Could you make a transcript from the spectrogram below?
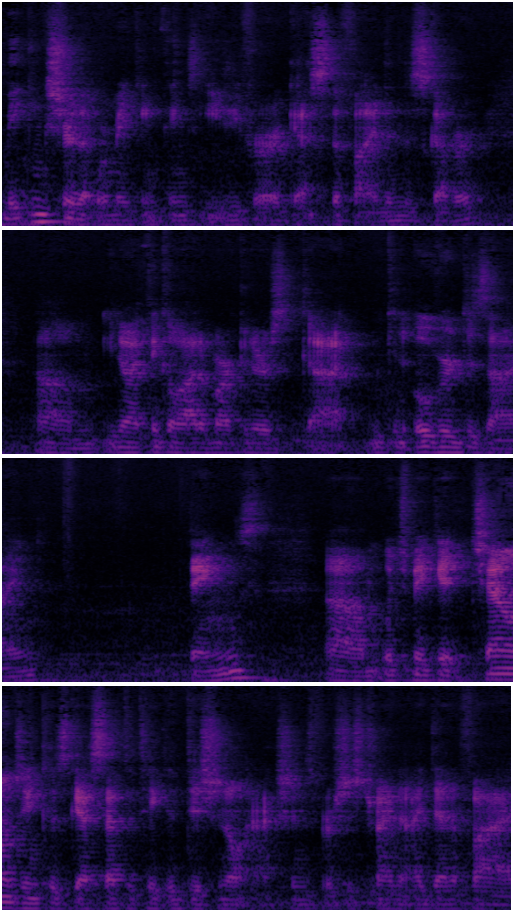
making sure that we're making things easy for our guests to find and discover. Um, you know, I think a lot of marketers got we can over design things, um, which make it challenging because guests have to take additional actions versus trying to identify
